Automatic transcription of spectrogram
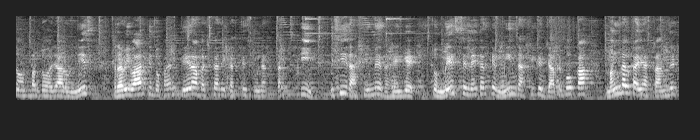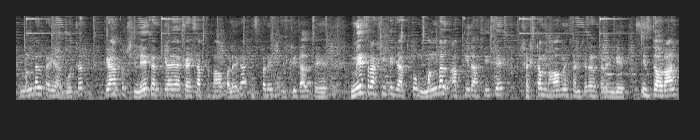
नवंबर 2019 रविवार की दोपहर तेरह बजकर इकतीस मिनट तक की इसी राशि में रहेंगे। तो मेष से लेकर के मीन राशि के जातकों का मंगल का यह ट्रांजिट मंगल का यह गोचर, क्या कुछ लेकर के या कैसा प्रभाव पड़ेगा, इस पर एक दृष्टि डालते हैं। मेष राशि के जातकों, मंगल आपकी राशि से षष्टम भाव में संचरण करेंगे। इस दौरान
